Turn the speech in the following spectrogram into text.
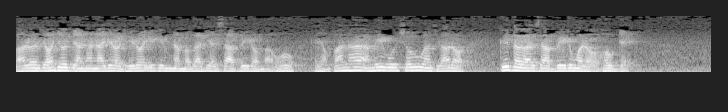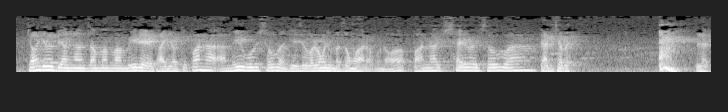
ဘာလို့ကြောင်းကျိုးပြန်လာတာကြတော့ထေရောဧကိမနမကပြစပေးတော့မှာ哦ဒါကြောင့်ဘာနာအမေကိုစိုးရစကားတော့ကိတ္တကစပေးတော့တော့ဟုတ်တယ် ကြောင်းကျိုးပြန်လာသမ္မာမမေးတဲ့အခါကျတော့ဘာနာအမေကိုစိုးရဒီစကားလုံးလေးမသုံးရတော့ဘူးနော်ဘာနာဆက်ရွယ်ဆုံးကဒါတစ်ချက်ပဲလက်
